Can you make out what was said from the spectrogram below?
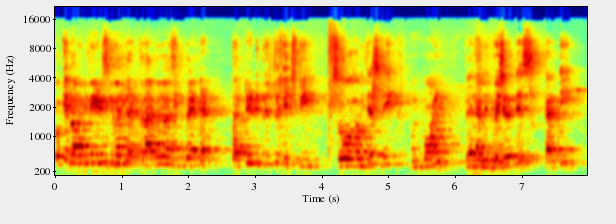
Okay, now it is given that the lamina is inclined at 30 degrees to HP. So I will just take one point, then I will measure this 30.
